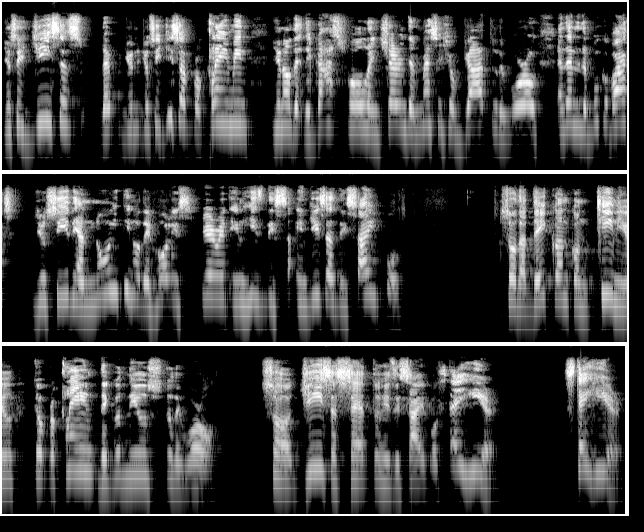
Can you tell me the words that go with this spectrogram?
you see Jesus you, you see Jesus proclaiming, you know, the, the gospel and sharing the message of God to the world. And then in the book of Acts, you see the anointing of the Holy Spirit in his in Jesus' disciples, so that they can continue to proclaim the good news to the world. So Jesus said to his disciples, Stay here. Stay here.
